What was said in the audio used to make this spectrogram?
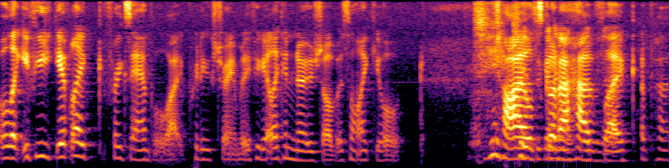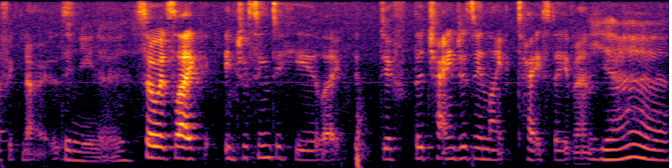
or like if you get like for example like pretty extreme but if you get like a nose job it's not like your child's are gonna, the have like a perfect nose. The new nose. So it's like interesting to hear like the diff- the changes in like taste even yeah.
